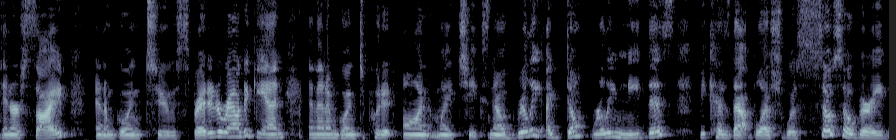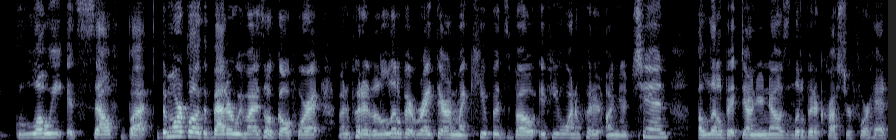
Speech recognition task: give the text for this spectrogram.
thinner side and I'm going to spread it around again and then I'm going to put it on my cheeks. Now really I don't really need this because that blush was so so very glowy itself but the more glow the better we might as well go for it. I'm to put it a little bit right there on my cupid's bow if you want to put it on your chin a little bit down your nose, a little bit across your forehead.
